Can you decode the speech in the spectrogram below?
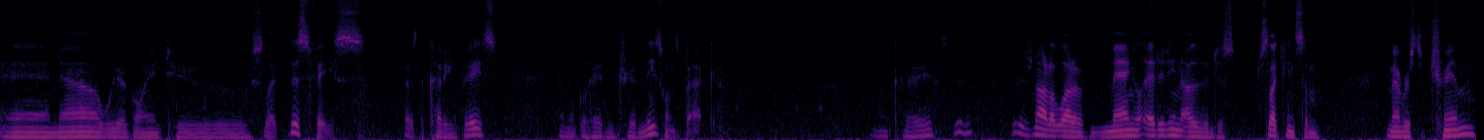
And now we are going to select this face as the cutting face and we'll go ahead and trim these ones back. Okay, so, so there's not a lot of manual editing other than just selecting some members to trim.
